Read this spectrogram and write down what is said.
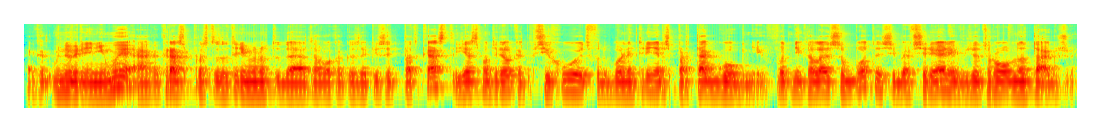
ну, вернее, не мы, а как раз просто за три минуты до того, как записывать подкаст, я смотрел, как психует футбольный тренер Спартак Гогниев. Вот Николай Суббота себя в сериале ведет ровно так же.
